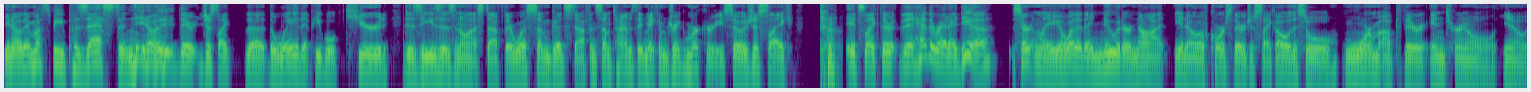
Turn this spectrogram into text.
you know they must be possessed and you know they- they're just like the the way that people cured diseases and all that stuff there was some good stuff and sometimes they'd make them drink mercury. So it's just like it's like they they had the right idea certainly you know whether they knew it or not you know of course they're just like oh this will warm up their internal you know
